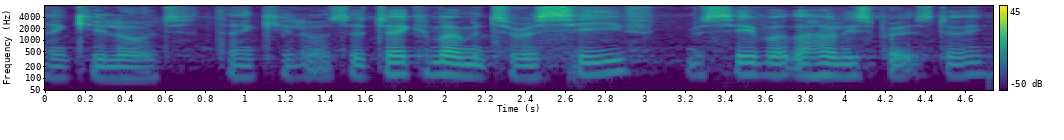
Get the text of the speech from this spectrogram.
Thank you, Lord. Thank you, Lord. So take a moment to receive, receive what the Holy Spirit's doing.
